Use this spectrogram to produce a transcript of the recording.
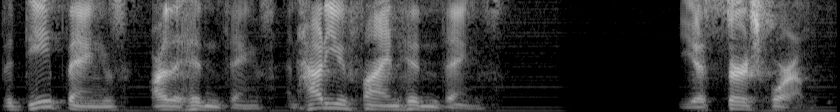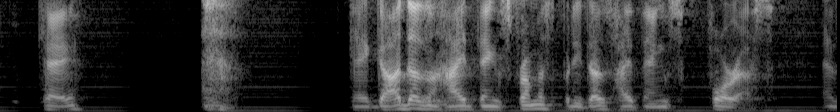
The deep things are the hidden things. And how do you find hidden things? You search for them. Okay? okay, God doesn't hide things from us, but He does hide things for us. And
